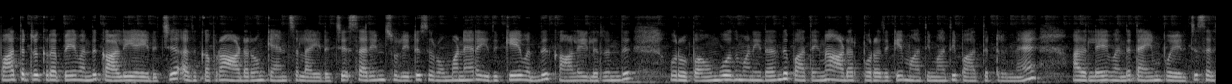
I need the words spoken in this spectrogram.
பார்த்துட்ருக்கிறப்பே வந்து காலி அதுக்கப்புறம் ஆர்டரும் கேன்சல் ஆகிடுச்சு சரின்னு சொல்லிட்டு சரி ரொம்ப நேரம் இதுக்கே வந்து காலையிலேருந்து ஒரு ப- ஒம்பது மணிலேருந்து பார்த்தீங்கன்னா ஆர்டர் போடுறதுக்கே மாற்றி மாற்றி பார்த்துட்டு இருந்தேன். அதிலே வந்து டைம் போயிடுச்சு சரி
